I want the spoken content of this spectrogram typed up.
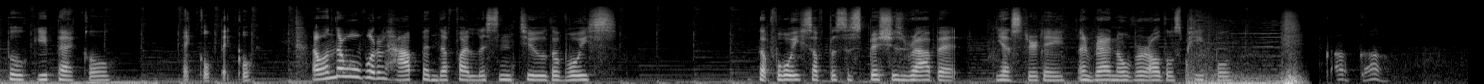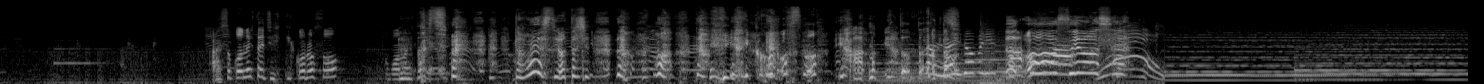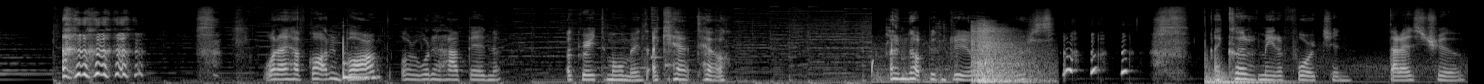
spooky Peckle. Peckle, Peckle. I wonder what would have happened if I listened to the voice. The voice of the suspicious rabbit yesterday and ran over all those people. Go, go. あそこの人たち引き殺そうそこの人たちダメですよ、私。もう、引き殺そういや、あの人たち大丈夫ですあ、 would I have gotten bombed or would it have been a great moment? I can't tell. End up in jail or worse. I could have made a fortune. That is true.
